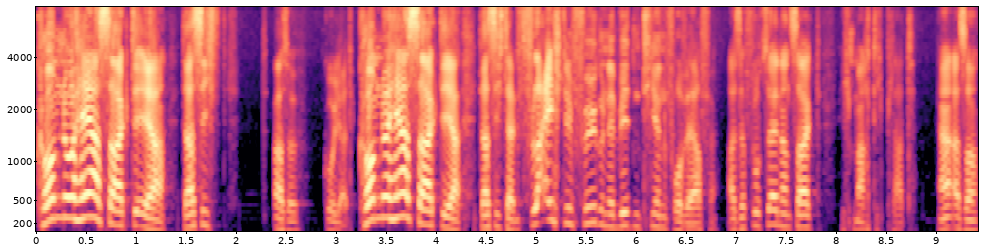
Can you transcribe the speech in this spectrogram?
komm nur her, sagte er, dass ich, also Goliath, komm nur her, sagte er, dass ich dein Fleisch den Vögeln und den wilden Tieren vorwerfe. Also er flucht zu Ende und sagt, ich mach dich platt. Ja, also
